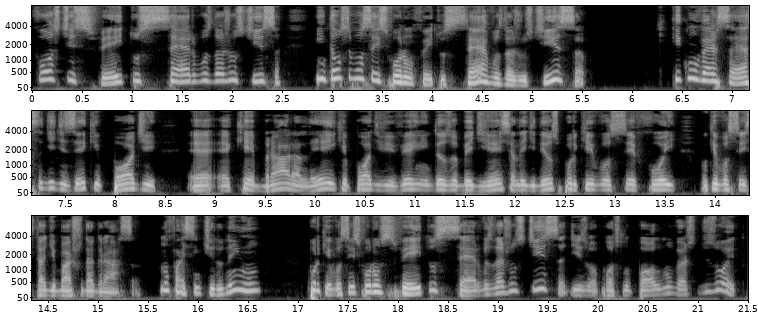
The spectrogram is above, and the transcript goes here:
fostes feitos servos da justiça. Então, se vocês foram feitos servos da justiça, que conversa é essa de dizer que pode é, é, quebrar a lei, que pode viver em desobediência à lei de Deus porque você foi, porque você está debaixo da graça? Não faz sentido nenhum porque vocês foram feitos servos da justiça, diz o apóstolo Paulo no verso 18.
